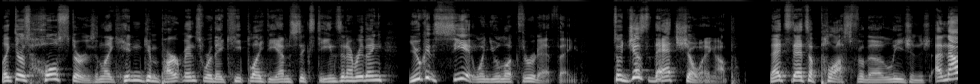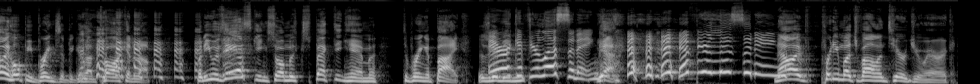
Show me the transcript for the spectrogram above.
Like there's holsters and like hidden compartments where they keep like the M16s and everything. You can see it when you look through that thing. So just that showing up. That's that's a plus for the Legion. And now I hope he brings it because I'm talking it up. But he was asking, so I'm expecting him to bring it by. There's Eric, be- if you're listening. Yeah. if you're listening. now I've pretty much volunteered you, Eric.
